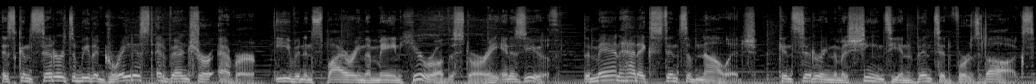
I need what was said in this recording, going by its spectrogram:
is considered to be the greatest adventurer ever, even inspiring the main hero of the story in his youth. The man had extensive knowledge, considering the machines he invented for his dogs.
